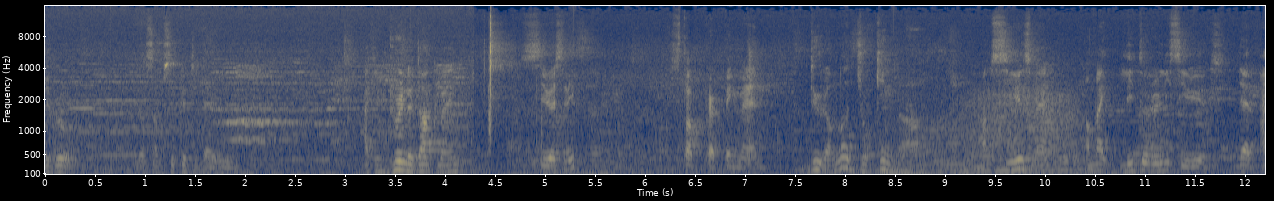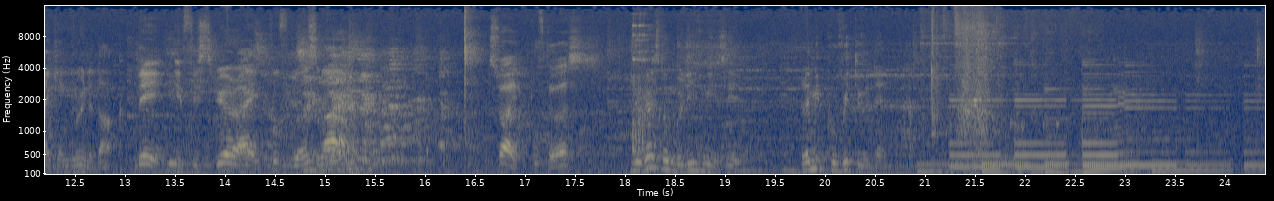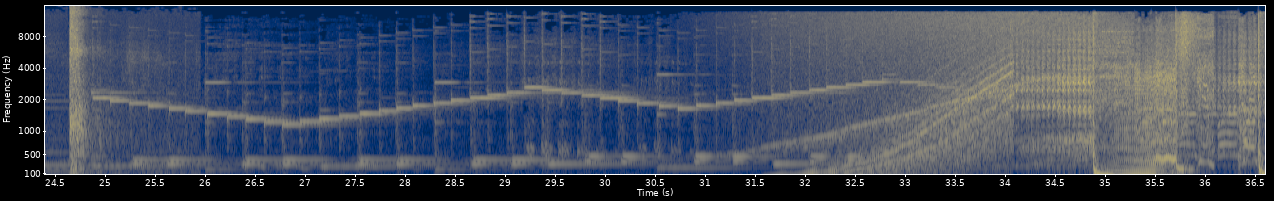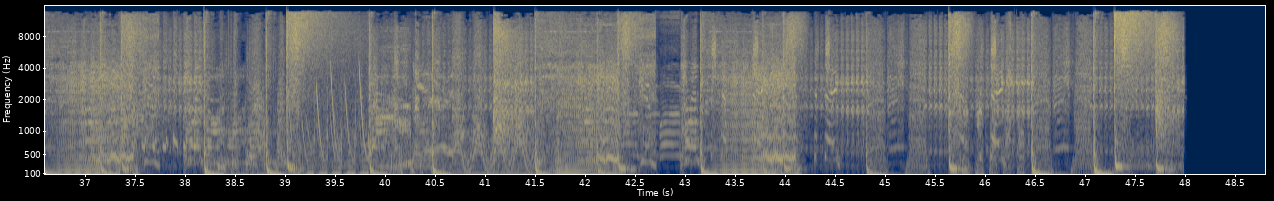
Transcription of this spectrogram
Hey bro, got some secret to tell you. I can glow in the dark, man. Seriously? Stop prepping, man. Dude, I'm not joking, nah. I'm serious, man. I'm like literally serious that I can glow in the dark. Hey, if it's real, right, prove to us lah. That's right, prove to us. You guys don't believe me, is it? Let me prove it to you then. Whoa.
